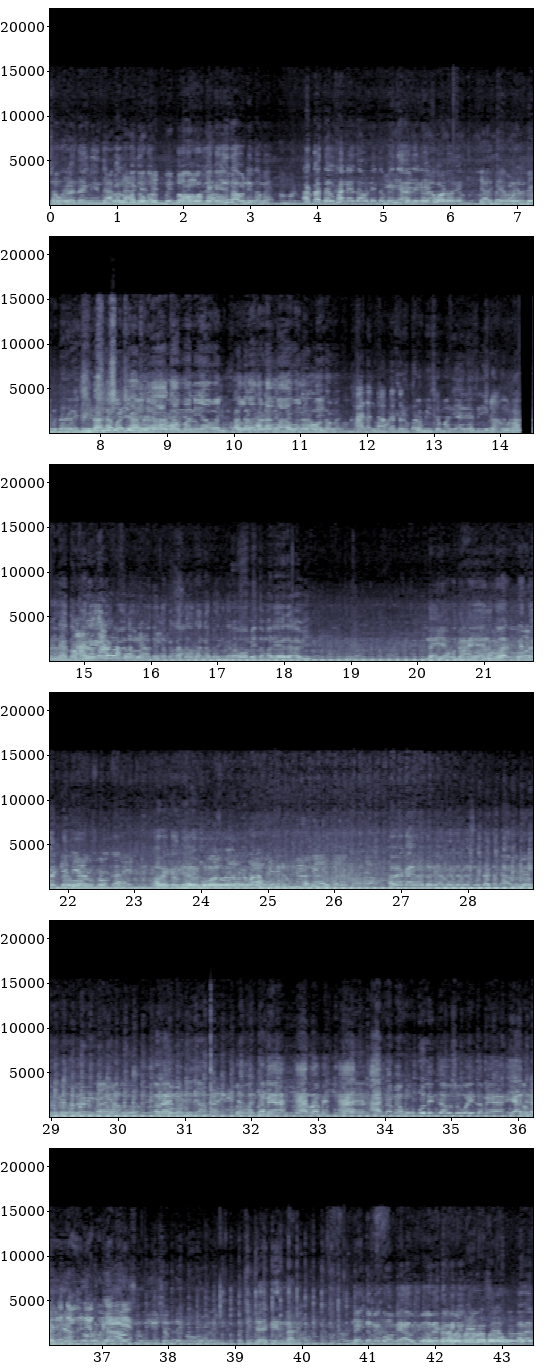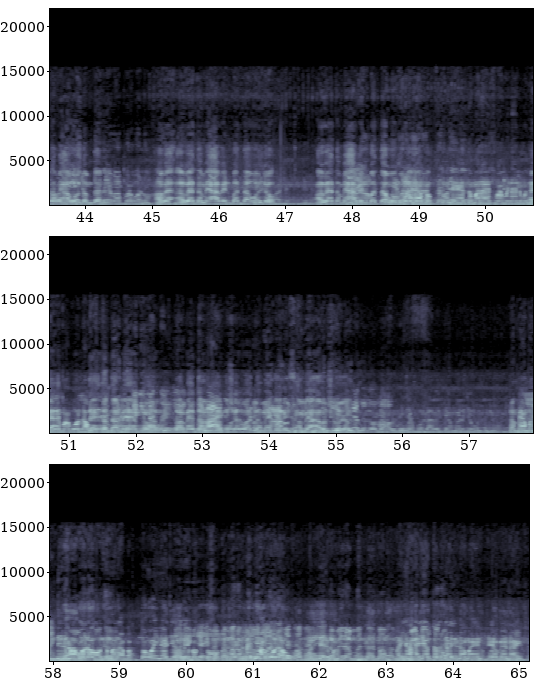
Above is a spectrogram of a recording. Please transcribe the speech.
સંપ્રદાયની અંદર પેલો બધો કરો તો અમુક જગ્યાએ જાઓ ને તમે. આ કતલખાને જાઓ ને તમે ત્યાં જઈને ખોડો ને ચાર ભાઈ વાળાને બેન કરાવી ના ના પણ ત્યાં આપણે બધા આ ગામમાં નહીં આવવાનું. કતલખાને આવવાનું કરાવો તમે. આનંદ આપણે શરૂ કરો. અમે તમારી હારે છીએ. ને તમારી હારે કોઈ ઓલું નથી. તમે કતલખાના બંધ કરાવો. અમે તમારી હારે આવી નહીં એવું તમે. હવે. કઈ વાંધો નહીં. અમે તમે છૂટા તમે આવજો. તમે હું બોલીને જાવ છો એ તમે યાદ રાખજો. અમે આવશું શબ્દ નો પછી જય ગિરનારી નહીં તમે કહો અમે આવશું હવે તમે હવે તમે આવો તમ શબ્દ તારે. નહીં વાપરવાનો હવે હવે તમે આવીને બતાવો લ્યો. હવે તમે આવીને બતાવો. ભક્તોને તમારા સ્વામિનારાયણ મંદિરમાં બોલાવો. તમે તમે ધમકીની શરૂઆત તમે કરી. અમે આવશું તમે મંદિરમાં બોલાવો તમારા ભક્તો હોય ને જે હરિભક્તો તમારા તમે ત્યાં બોલાવો મંદિરમાં. અહીંયા અહીંયા તલગાજીડામાં એન્ટ્રી હવે નહીં.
